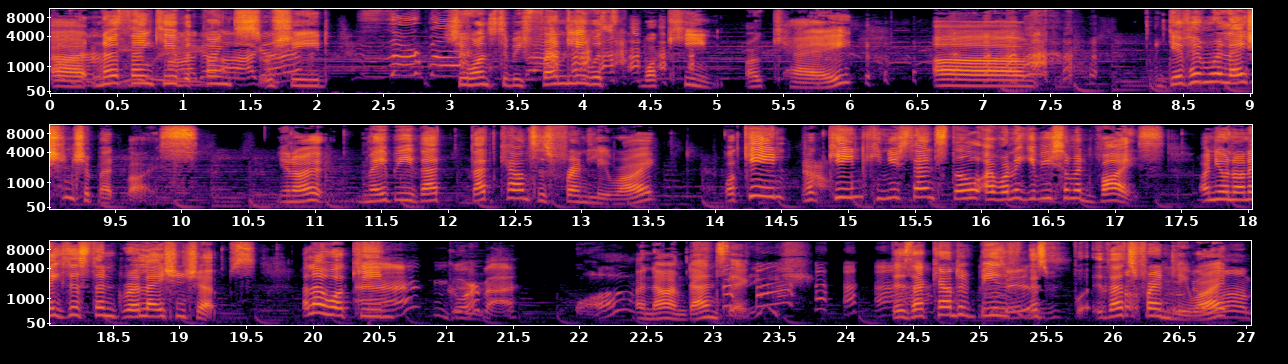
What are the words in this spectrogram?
Uh, no, thank you, but thanks, Rashid. She wants to be friendly with Joaquin. Okay. Um, give him relationship advice. You know, maybe that that counts as friendly, right? Joaquin, Joaquin, can you stand still? I want to give you some advice on your non-existent relationships. Hello, Joaquin. Huh? Gorba. What? Oh, now I'm dancing. Does that count as being as, that's friendly, right?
